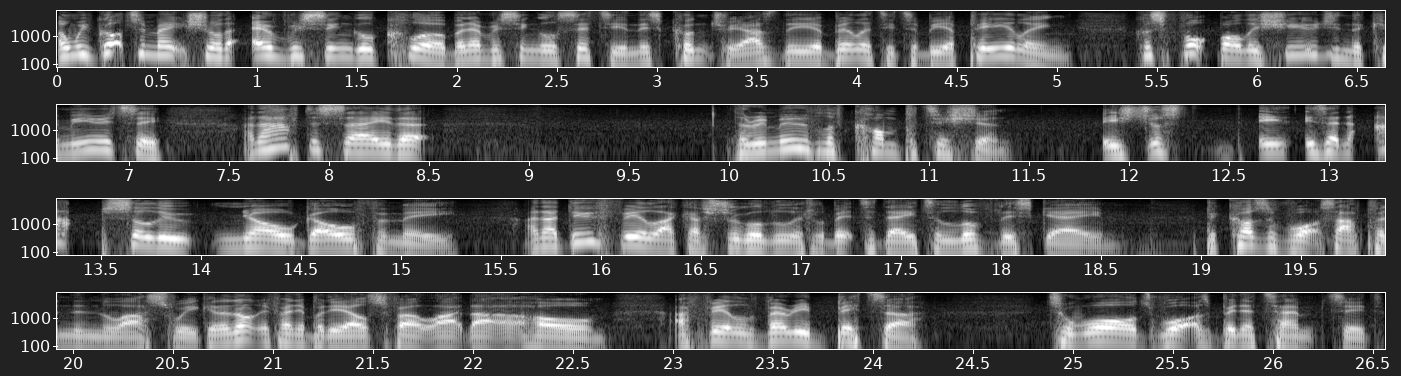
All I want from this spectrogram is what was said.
And we've got to make sure that every single club and every single city in this country has the ability to be appealing because football is huge in the community. And I have to say that the removal of competition is just is an absolute no go for me. And I do feel like I've struggled a little bit today to love this game because of what's happened in the last week, and I don't know if anybody else felt like that at home, I feel very bitter towards what has been attempted.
